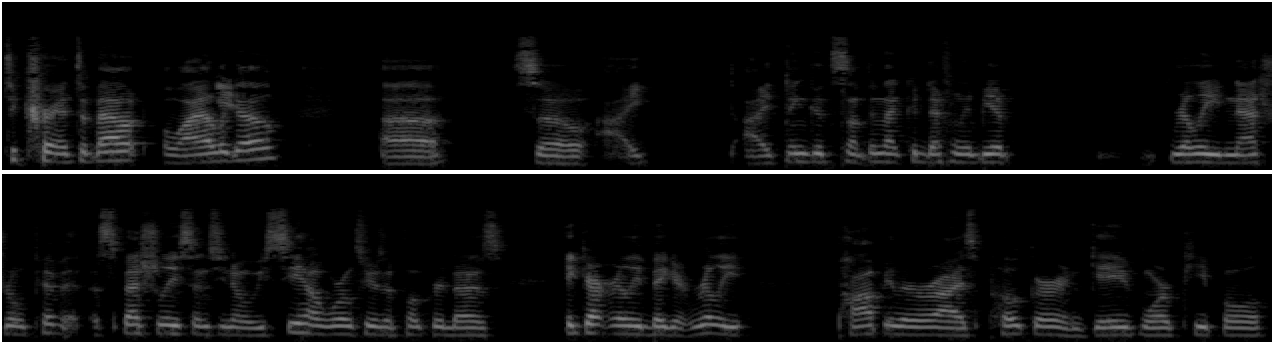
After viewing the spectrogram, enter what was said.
to Grant about a while ago. Uh, so I I think it's something that could definitely be a really natural pivot, especially since you know we see how World Series of Poker does. It got really big. It really popularized poker and gave more people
